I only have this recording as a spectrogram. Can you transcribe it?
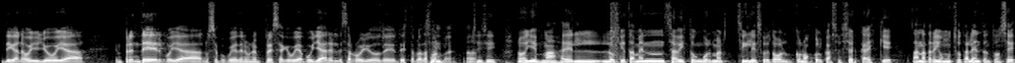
digan, oye, yo voy a emprender, voy a, no sé, pues voy a tener una empresa que voy a apoyar el desarrollo de, de esta plataforma. ¿ah? Sí, sí. No, y es más, el- lo que también se ha visto en Walmart Chile, sobre todo conozco el caso de cerca, es que han atraído mucho talento. Entonces,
